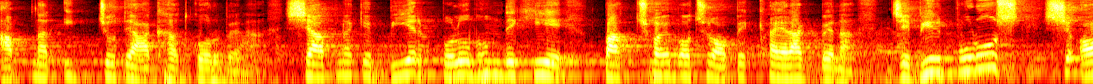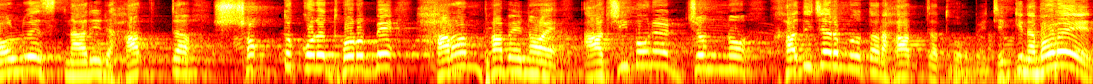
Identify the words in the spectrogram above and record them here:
আপনার ইজ্জতে আঘাত করবে না। সে আপনাকে বিয়ের প্রলোভন দেখিয়ে পাঁচ, ছয় বছর অপেক্ষায় রাখবে না। যে বীর পুরুষ, সে অলওয়েজ নারীর হাতটা শক্ত করে ধরবে, হারামভাবে নয়, আজীবনের জন্য খাদিজার মতো তার হাতটা ধরবে। ঠিক কিনা বলেন?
